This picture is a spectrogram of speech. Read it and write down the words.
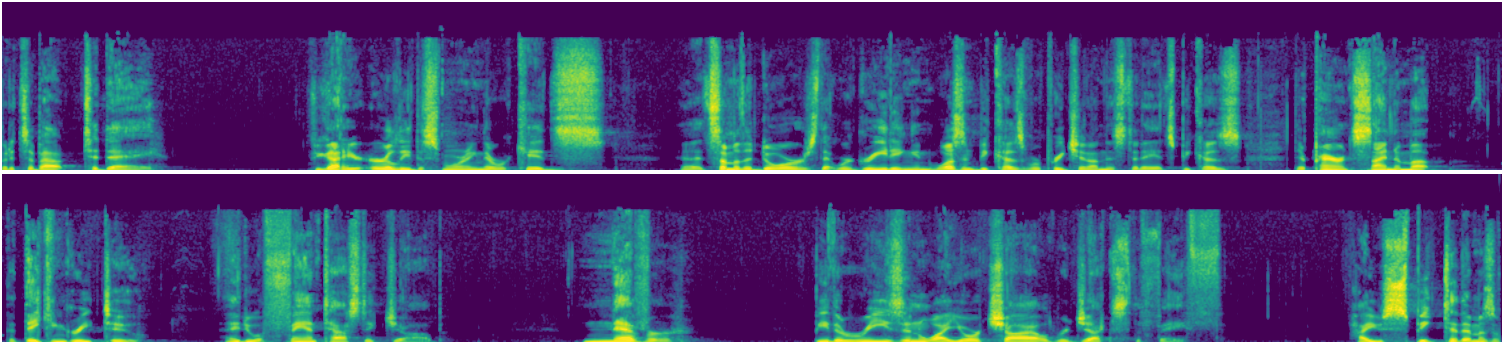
but it's about today. If you got here early this morning, there were kids at some of the doors that we're greeting. And it wasn't because we're preaching on this today, it's because their parents signed them up that they can greet too. And they do a fantastic job. Never be the reason why your child rejects the faith. How you speak to them as a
